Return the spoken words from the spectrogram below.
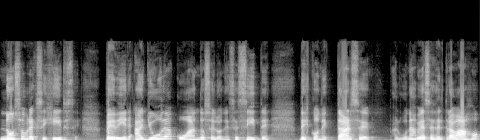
no sobreexigirse, pedir ayuda cuando se lo necesite, desconectarse algunas veces del trabajo,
